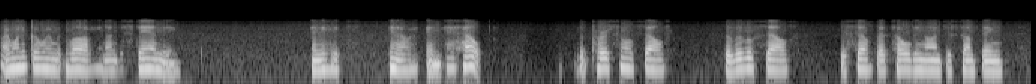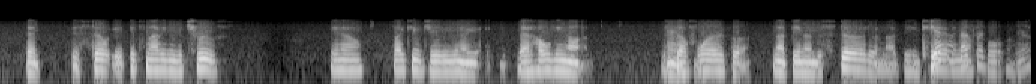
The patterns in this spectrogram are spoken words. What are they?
I want to go in with love and understanding. And if it's, you know, and help the personal self, the little self, the self that's holding on to something that is so it, it's not even the truth. You know like you judy you know that holding on the mm-hmm. self worth or not being understood or not being cared yeah, enough that's for. Yeah.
